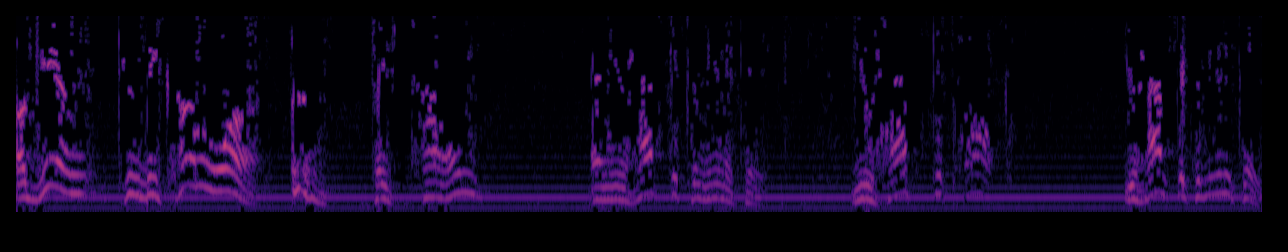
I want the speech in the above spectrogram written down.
Again, to become one takes time and you have to communicate. You have to talk. You have to communicate.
